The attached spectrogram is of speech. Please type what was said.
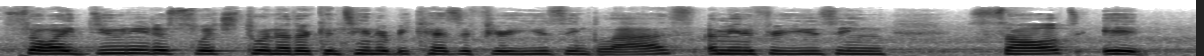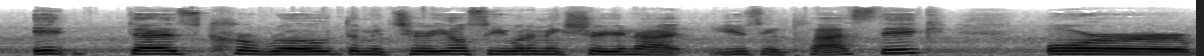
So I do need to switch to another container because if you're using glass, I mean if you're using salt, it it does corrode the material. So you want to make sure you're not using plastic or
